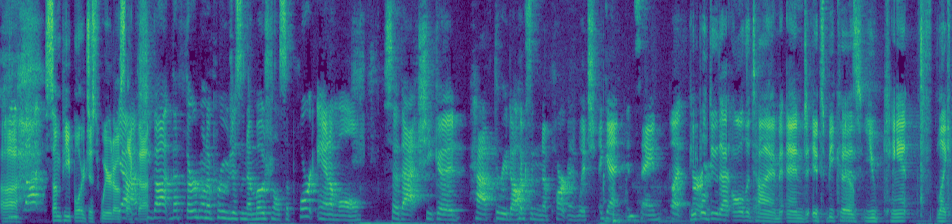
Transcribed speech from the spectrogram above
Uh, got some people are just weirdos yeah, like that. she got the third one approved as an emotional support animal so that she could have three dogs in an apartment. Which again, insane, but People do that all the time, and it's because you can't. Like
